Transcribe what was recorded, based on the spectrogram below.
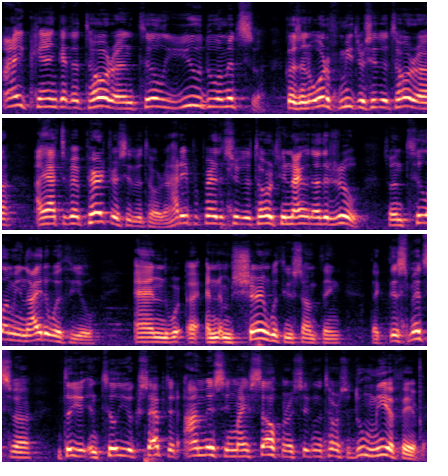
I can't get the Torah until you do a mitzvah. Because in order for me to receive the Torah, I have to prepare to receive the Torah. How do you prepare to receive the Torah? To unite with another Jew. So until I'm united with you and, uh, and I'm sharing with you something, like this mitzvah, until you, until you accept it, I'm missing myself in receiving the Torah. So do me a favor.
